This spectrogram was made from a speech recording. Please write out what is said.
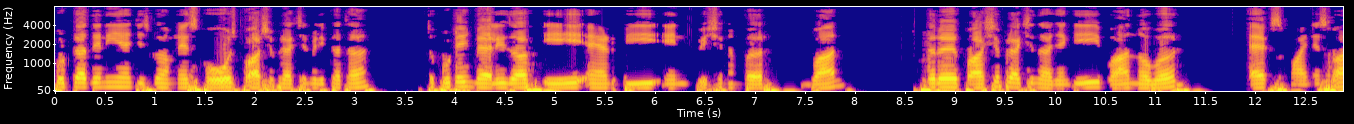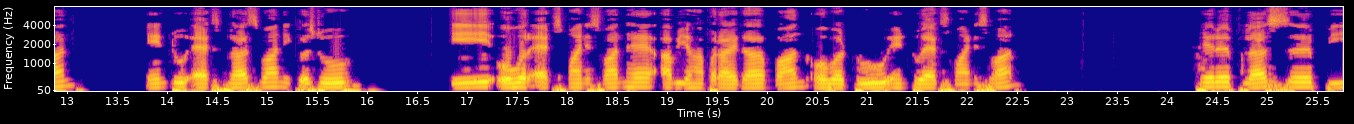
पुट कर देनी है, जिसको हमने स्पोर्ट्स पार्शियल फ्रैक्शन में लिखा था। So putting values of a and b in question number one फिर पार्शियल फ्रैक्शन आ जाएँगी one over x minus one into x plus one equal to a over x minus one है। अब यहाँ पर आएगा one over two into x minus one फिर plus b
